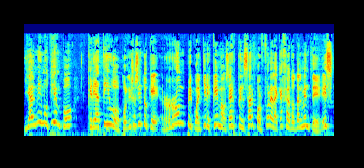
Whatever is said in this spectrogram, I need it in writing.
Y al mismo tiempo creativo, porque yo siento que rompe cualquier esquema, o sea, es pensar por fuera de la caja totalmente, es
